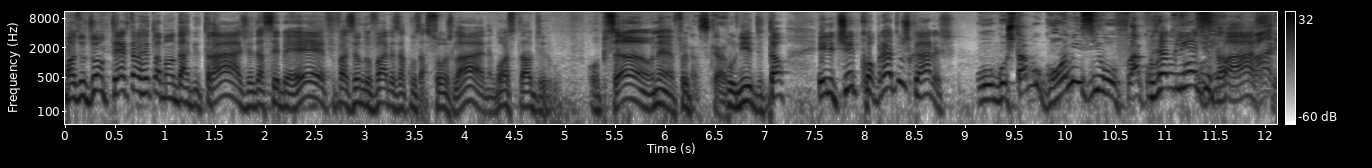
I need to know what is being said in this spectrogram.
Mas o John Tech estava reclamando da arbitragem, da CBF, fazendo várias acusações lá, negócio tal de corrupção, né? Foi Cascado. punido e tal. Ele tinha que cobrar dos caras. O Gustavo Gomes e o Flaco Fizeram linha de passe,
